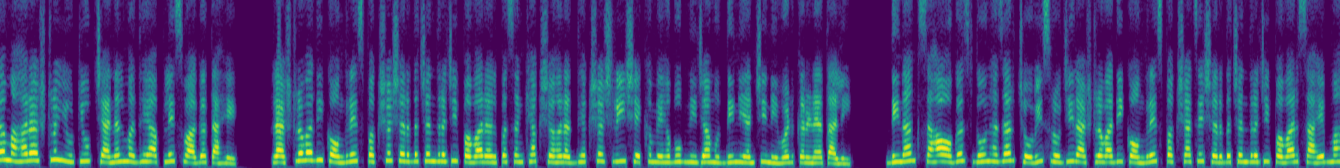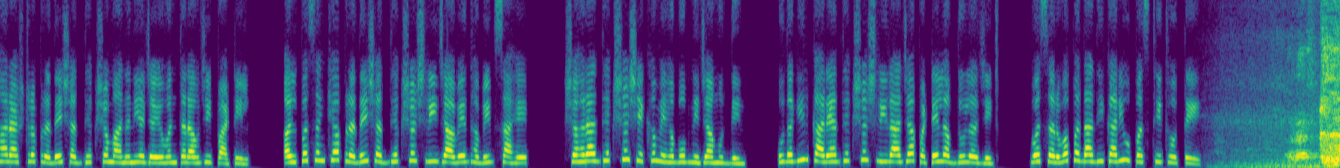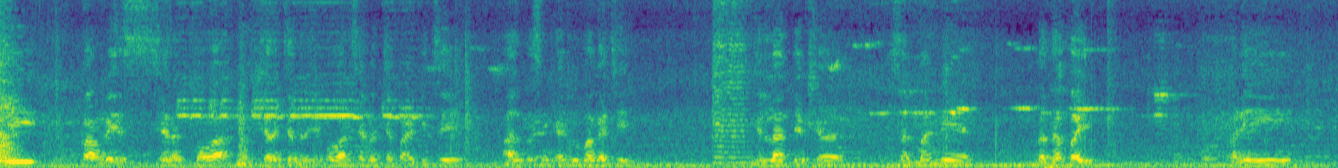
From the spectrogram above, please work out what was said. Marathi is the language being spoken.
आपला महाराष्ट्र युट्यूब चॅनलमध्ये आपले स्वागत आहे. राष्ट्रवादी काँग्रेस पक्ष शरदचंद्रजी पवार अल्पसंख्याक शहर अध्यक्ष श्री शेख मेहबूब निजामुद्दीन यांची निवड करण्यात आली. दिनांक सहा ऑगस्ट दोन हजार चोवीस रोजी राष्ट्रवादी काँग्रेस पक्षाचे शरदचंद्रजी पवार साहेब महाराष्ट्र प्रदेश अध्यक्ष माननीय जयवंतरावजी पाटील अल्पसंख्याक प्रदेश अध्यक्ष श्री जावेद हबीब साहेब शहराध्यक्ष शेख मेहबूब निजामुद्दीन उदगीर कार्याध्यक्ष श्री राजा पटेल अब्दुल अजीज व सर्व पदाधिकारी उपस्थित होते. काँग्रेस शरद पवार शरदचंद्रजी पवार साहेबांच्या पार्टीचे अल्पसंख्याक विभागाचे जिल्हाध्यक्ष सन्माननीय दादाबाई आणि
